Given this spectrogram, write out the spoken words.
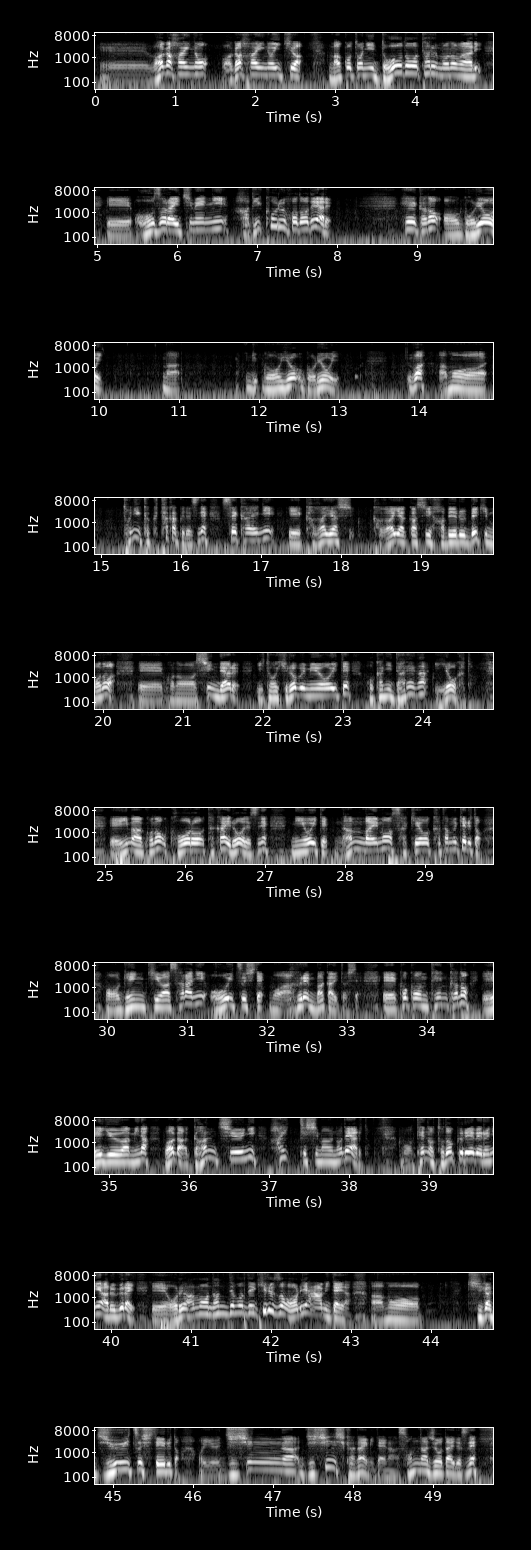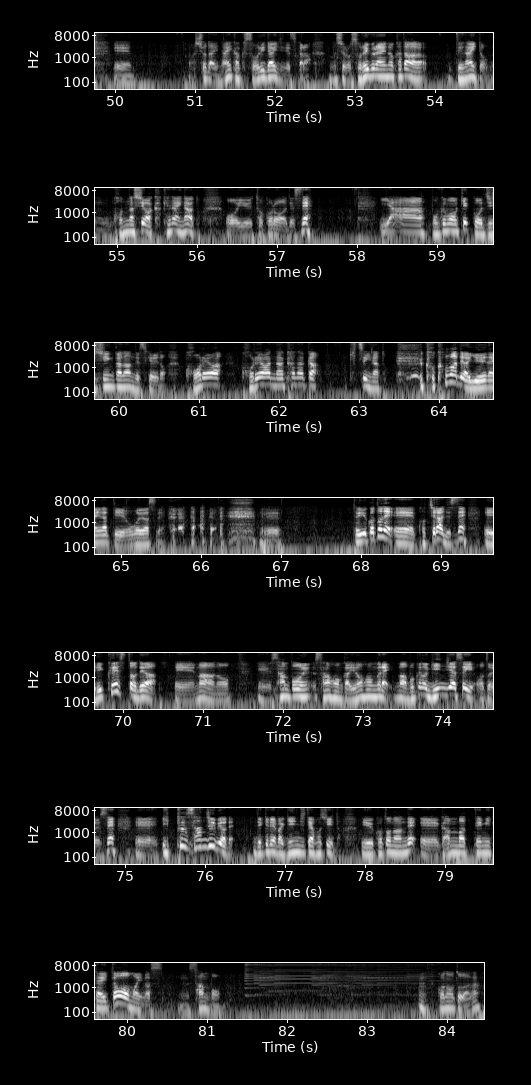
えー、我が輩の、我が輩の息は、誠に堂々たるものがあり、えー、大空一面にはびこるほどである。陛下のご領意、まあ、ご領、ご領意は、もう、とにかく高くですね、世界に、えー、輝し、輝かしはべるべきものは、えー、この真である伊藤博文を置いて他に誰がいようかと。えー、今この香炉、高い炉ですね、において何倍も酒を傾けると、元気はさらに応逸して、もう溢れんばかりとして、えー、古今天下の英雄は皆我が眼中に入ってしまうのであると。もう手の届くレベルにあるぐらい、えー、俺はもう何でもできるぞ、おりゃーみたいな、あもう、気が充溢しているという自信が、自信しかないみたいな、そんな状態ですね。えー、初代内閣総理大臣ですから、むしろそれぐらいの方でないと、うん、こんな詩は書けないな、というところですね。いやー、僕も結構自信家なんですけれど、これは、これはなかなかきついなと。ここまでは言えないなって思いますね。えーということで、えー、こちらですね、えー、リクエストでは、えー、まあ、あの、えー3本、3本か4本ぐらい、まあ、僕の吟じやすい音ですね、えー1分30秒で、できれば吟じてほしいということなんで、えー頑張ってみたいと思います。うん、3本。うん、この音だな。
